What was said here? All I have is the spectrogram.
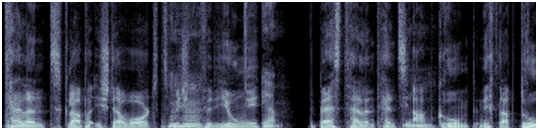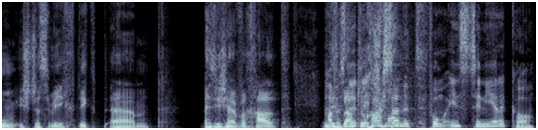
Talent, glaube ich, ist der Award zum Mhm. Beispiel für die Junge. Ja. Der Best Talent haben sie Mhm. abgeräumt. Und ich glaube, darum ist das wichtig. Ähm, es ist einfach halt. Haben wir ich es nicht letztes Mal nicht. vom Inszenieren gehabt?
